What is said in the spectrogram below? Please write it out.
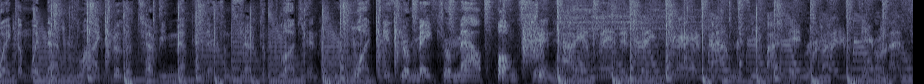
Wake him with that blind military mechanism set to bludgeon. What is your major malfunction? I am made it safe. I have not received my papers. I have zero natural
